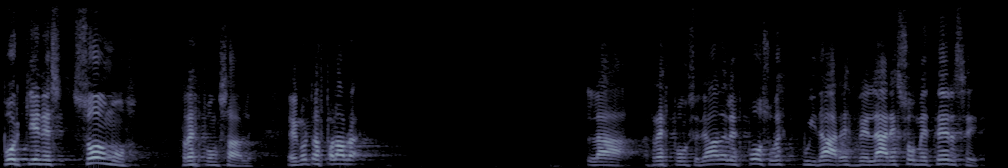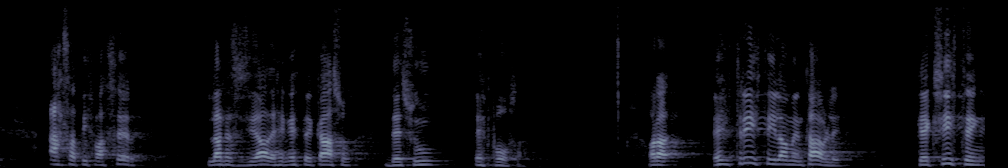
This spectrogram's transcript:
por quienes somos responsables. En otras palabras, la responsabilidad del esposo es cuidar, es velar, es someterse a satisfacer las necesidades, en este caso, de su esposa. Ahora, es triste y lamentable que existen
